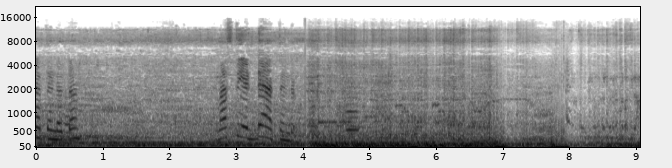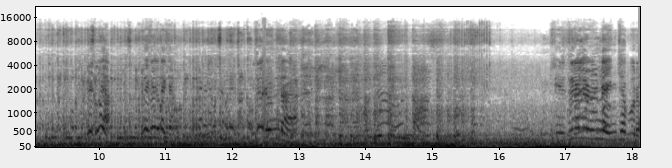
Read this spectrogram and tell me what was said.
ಲೈಕ್ ಆತಂಡತ್ತ ಮಸ್ತ್ ಎಡ್ಡೆ ಆತಂಡು ಇಸ್ರೇಲ್ ಉಂಡ ಇಂಚಪುರ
